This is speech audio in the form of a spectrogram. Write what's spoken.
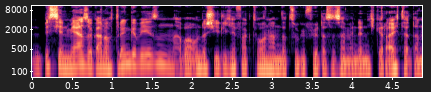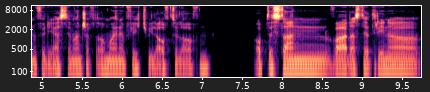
ein bisschen mehr sogar noch drin gewesen, aber unterschiedliche Faktoren haben dazu geführt, dass es am Ende nicht gereicht hat, dann für die erste Mannschaft auch mal in einem Pflichtspiel aufzulaufen. Ob das dann war, dass der Trainer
